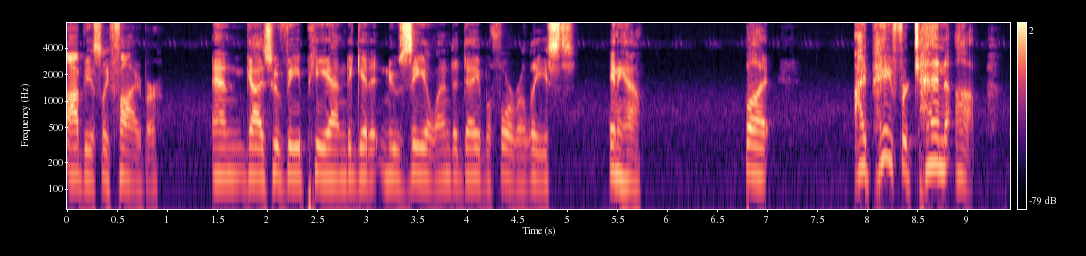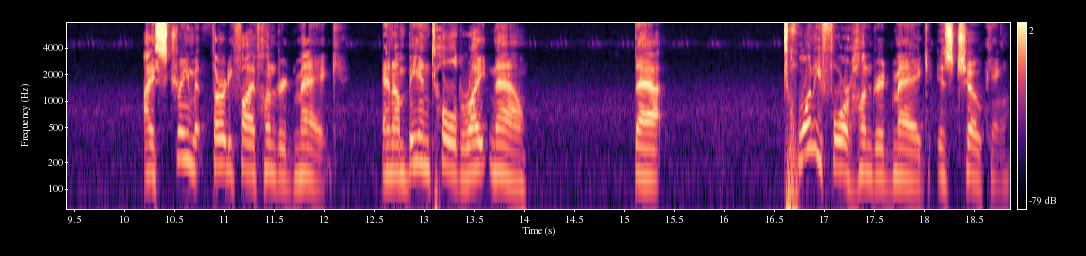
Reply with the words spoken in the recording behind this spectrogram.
obviously fiber. And guys who VPN to get it New Zealand a day before release. Anyhow. But I pay for 10 up. I stream at 3500 meg. And I'm being told right now that 2400 meg is choking.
